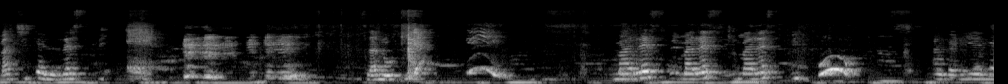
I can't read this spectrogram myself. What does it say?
Machicken recipe. Sanukia. ma recipe ma recipe ma recipe. Angalieni.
